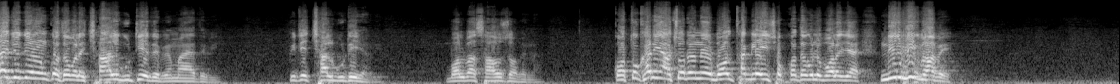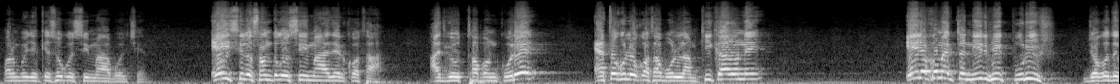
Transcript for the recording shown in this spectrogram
একটা যদি ওরকম কথা বলে, ছাল গুটিয়ে দেবে মায়াদেবী পিঠের ছাল গুটে যাবে। বলবার সাহস হবে না। কতখানি আচরণের বল থাকলে এইসব কথাগুলো বলা যায়? নির্ভীকভাবে। পরম পূজা কেশবগোস্বী মা বলছেন, এই ছিল সন্ত গোস্বী মহারাজের কথা। আজকে উত্থাপন করে এতগুলো কথা বললাম। কি কারণে? এইরকম একটা নির্ভীক পুরুষ জগতে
